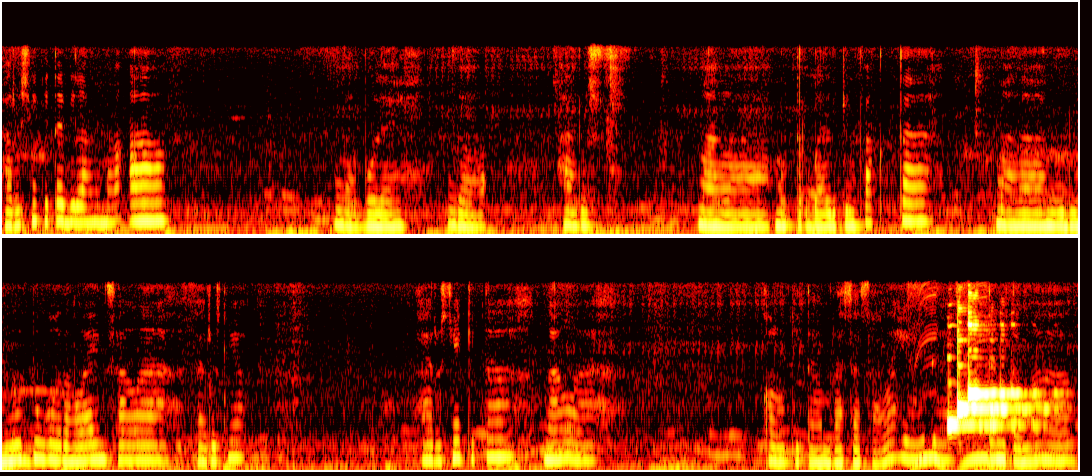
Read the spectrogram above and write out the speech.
Harusnya kita bilang maaf. Nggak boleh nggak harus malah muter balikin fakta malah nuduh-nuduh orang lain salah. Harusnya harusnya kita ngalah. Kalau kita merasa salah ya udah kita minta maaf.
